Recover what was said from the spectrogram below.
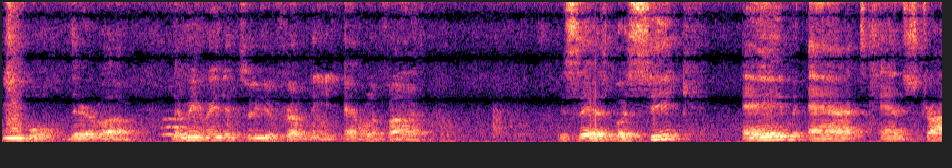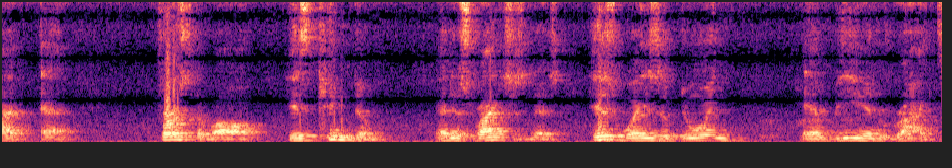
evil thereof. Let me read it to you from the Amplified. It says, But seek, aim at, and strive at, first of all, his kingdom and his righteousness, his ways of doing and being right.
